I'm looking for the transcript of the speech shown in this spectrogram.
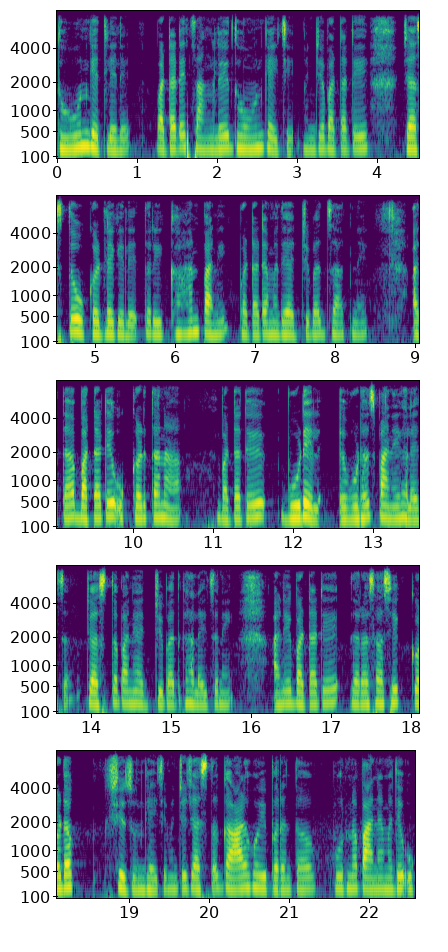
धुवून घेतलेले. बटाटे चांगले धुवून घ्यायचे म्हणजे बटाटे जास्त उकडले गेले तरी घाण पाणी बटाट्यामध्ये अजिबात जात नाही. आता बटाटे उकडताना बटाटे बुडेल एवढंच पाणी घालायचं. जास्त पाणी अजिबात घालायचं नाही आणि बटाटे जरासं असे कडक शिजवून घ्यायचे म्हणजे जास्त गाळ होईपर्यंत पूर्ण पाण्यामध्ये उक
